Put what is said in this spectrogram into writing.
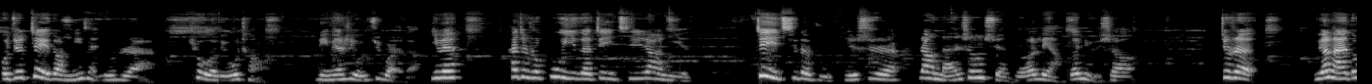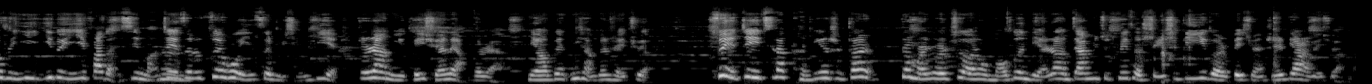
我觉得这一段明显就是 Q 的流程，里面是有剧本的，因为他就是故意在这一期让你，这一期的主题是让男生选择两个女生，就是原来都是一一对一发短信嘛，这一次是最后一次旅行地，就让你可以选两个人，你要跟你想跟谁去，所以这一期他肯定是专专门就是制造这种矛盾点，让嘉宾去推测谁是第一个被选，谁是第二个被选的。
